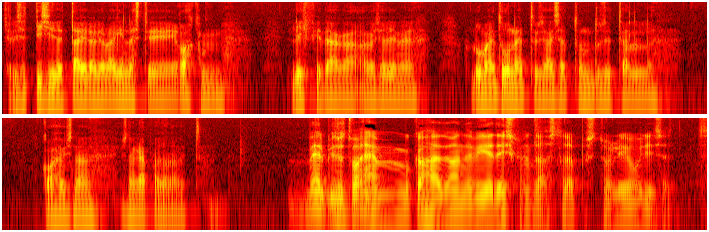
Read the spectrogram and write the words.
selliseid pisidetaile oli vaja kindlasti rohkem lihvida, aga, aga selline lumetunnetus ja asjad tundusid tal kohe üsna, üsna käpad olevat. veel pisut varem, kahe tuhande viieteistkümnenda aasta lõpus tuli uudis, et,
